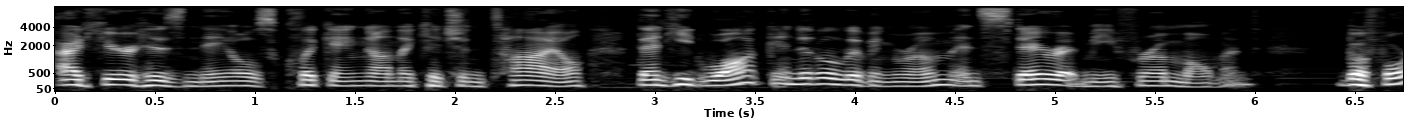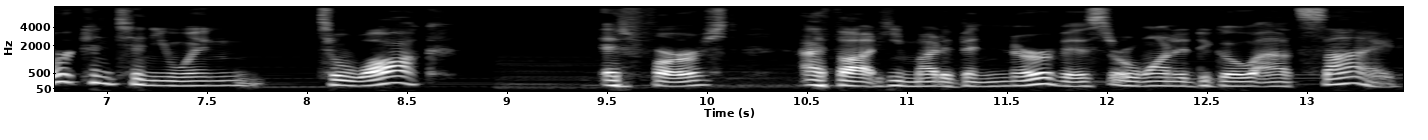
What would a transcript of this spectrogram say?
I'd hear his nails clicking on the kitchen tile, then he'd walk into the living room and stare at me for a moment, before continuing to walk. At first, I thought he might have been nervous or wanted to go outside,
